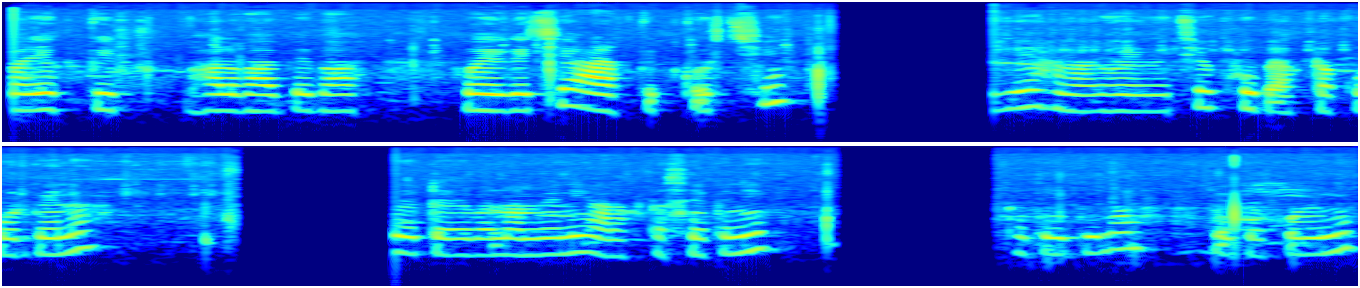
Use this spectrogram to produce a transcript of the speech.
আমার এক পিঠ ভালোভাবে বা হয়ে গেছে, আর এক পিঠ করছি। যে আমার হয়ে গেছে, খুব একটা করবে না। এটা এবার নামিয়ে নিই আর একটা সেঁকে নিই। দিয়ে দিলাম এটা করে নিই।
